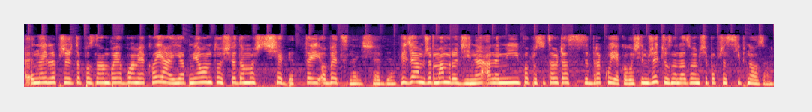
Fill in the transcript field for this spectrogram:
E, najlepsze, że to poznałam, bo ja byłam jako ja i ja miałam tą świadomość siebie, tej obecnej siebie. Wiedziałam, że mam rodzinę, ale mi po prostu cały czas brakuje kogoś. W tym życiu znalazłam się poprzez hipnozę,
